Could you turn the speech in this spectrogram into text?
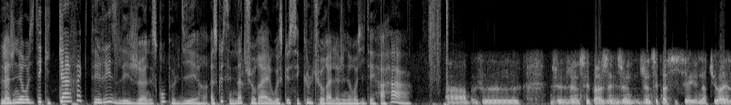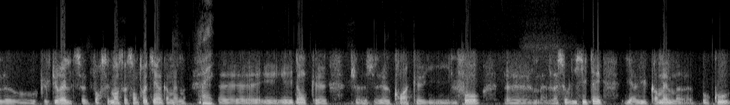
la générosité qui caractérise les jeunes. Est-ce qu'on peut le dire? Est-ce que c'est naturel ou est-ce que c'est culturel la générosité? Ah, bah je, je, ne sais pas, je, je, ne sais pas si c'est naturel ou culturel. Forcément, ça s'entretient quand même. Euh, et, et, donc, euh, je, crois qu'il faut euh, la solliciter. Il y a eu quand même beaucoup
